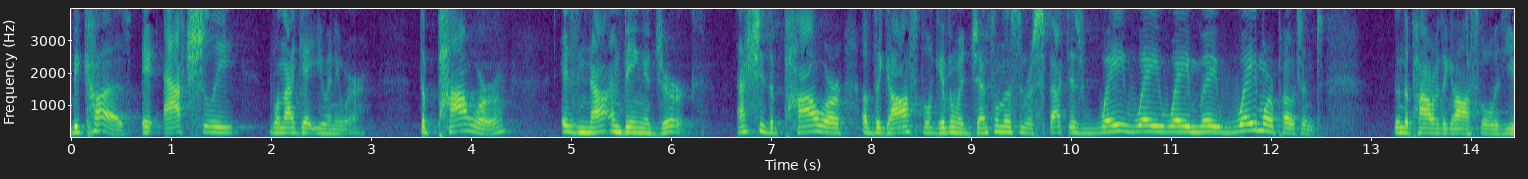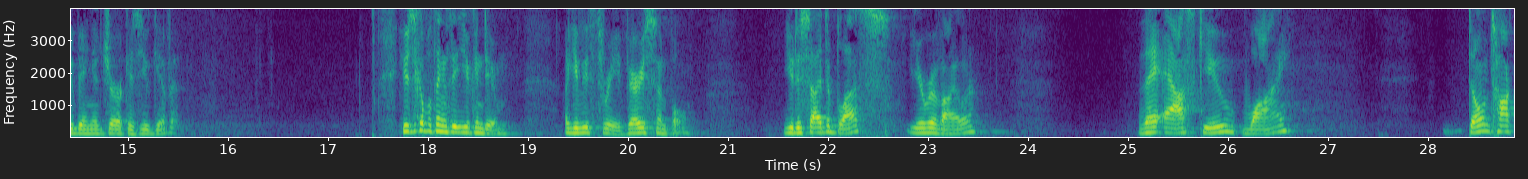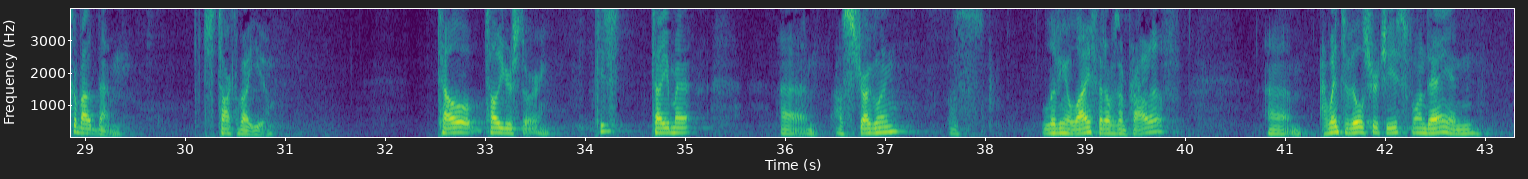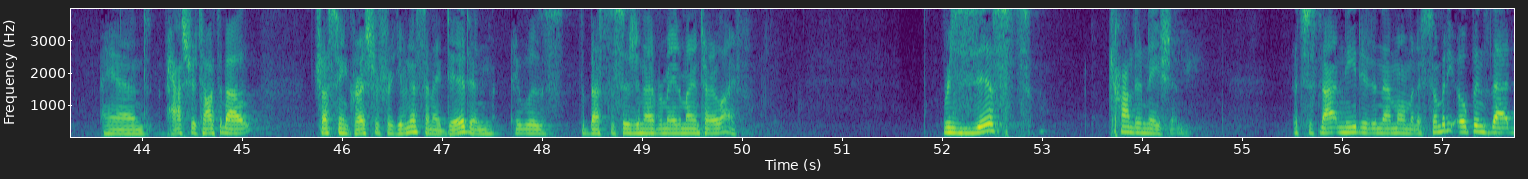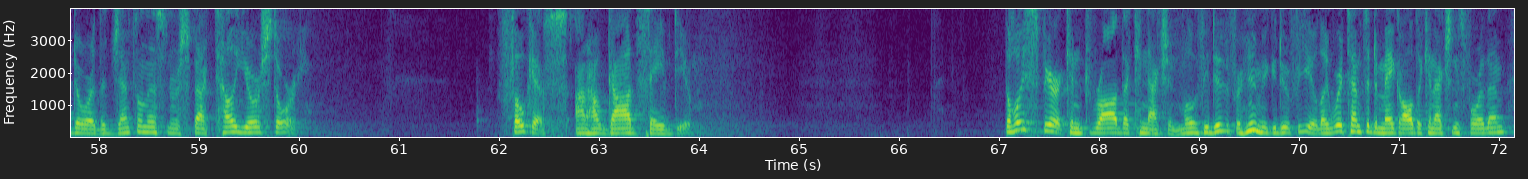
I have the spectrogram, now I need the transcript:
because it actually will not get you anywhere. The power is not in being a jerk. Actually, the power of the gospel given with gentleness and respect is way, way, way, way, way more potent than the power of the gospel with you being a jerk as you give it. Here's a couple things that you can do. I'll give you three, very simple. You decide to bless your reviler. They ask you why. Don't talk about them. Just talk about you. Tell, tell your story. Can you just tell you my, uh, I was struggling. I was living a life that I wasn't proud of. Um, I went to Village Church East one day, and, and pastor talked about trusting Christ for forgiveness, and I did, and it was the best decision I ever made in my entire life. Resist condemnation. It's just not needed in that moment. If somebody opens that door, the gentleness and respect, tell your story. Focus on how God saved you. The Holy Spirit can draw the connection. Well, if He did it for Him, He could do it for you. Like we're tempted to make all the connections for them.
